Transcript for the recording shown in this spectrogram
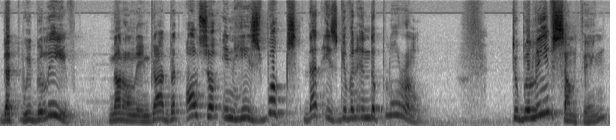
that we believe not only in God, but also in His books. That is given in the plural. To believe something,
